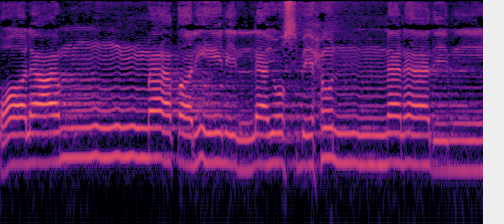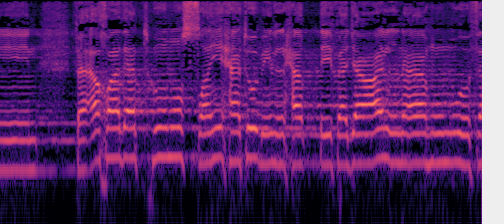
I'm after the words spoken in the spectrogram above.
قال عما قليل ليصبحن نادمين. فأخذتهم الصيحة بالحق فجعلناهم غثاء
